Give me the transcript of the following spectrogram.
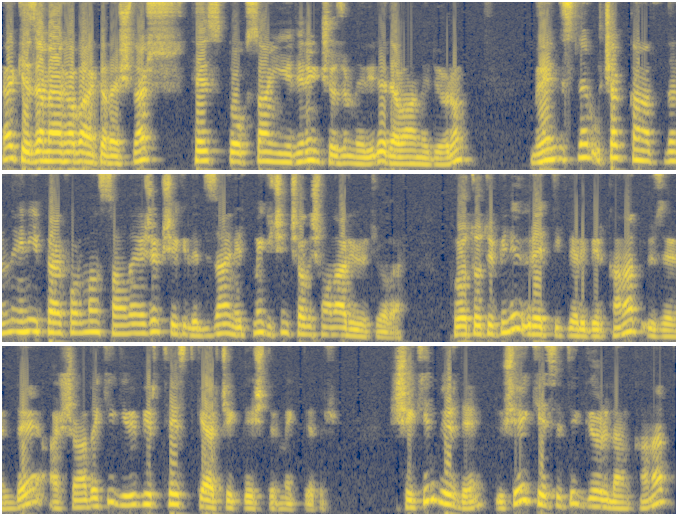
Herkese merhaba arkadaşlar. Test 97'nin çözümleriyle devam ediyorum. Mühendisler uçak kanatlarını en iyi performans sağlayacak şekilde dizayn etmek için çalışmalar yürütüyorlar. Prototipini ürettikleri bir kanat üzerinde aşağıdaki gibi bir test gerçekleştirmektedir. Şekil 1'de düşey kesiti görülen kanat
